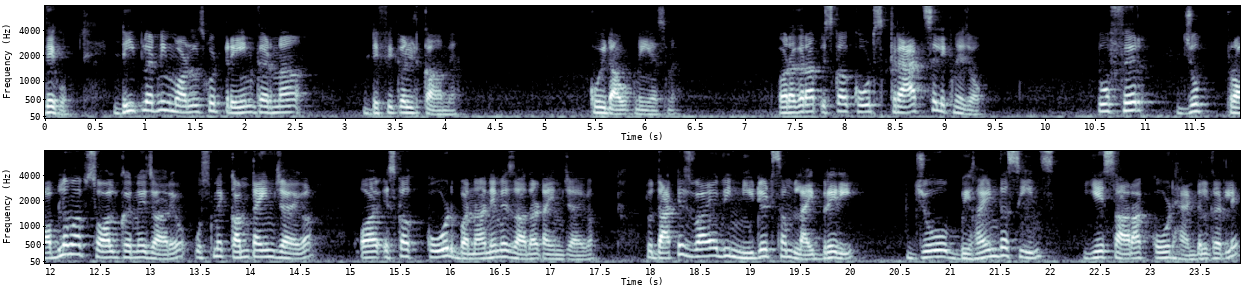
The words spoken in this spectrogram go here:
देखो डीप लर्निंग मॉडल्स को ट्रेन करना डिफ़िकल्ट काम है, कोई डाउट नहीं है इसमें। और अगर आप इसका कोड स्क्रैच से लिखने जाओ तो फिर जो प्रॉब्लम आप सॉल्व करने जा रहे हो, उसमें कम टाइम जाएगा और इसका कोड बनाने में ज़्यादा टाइम जाएगा। तो that is why we needed some library जो बिहाइंड द सीन्स ये सारा कोड हैंडल कर ले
